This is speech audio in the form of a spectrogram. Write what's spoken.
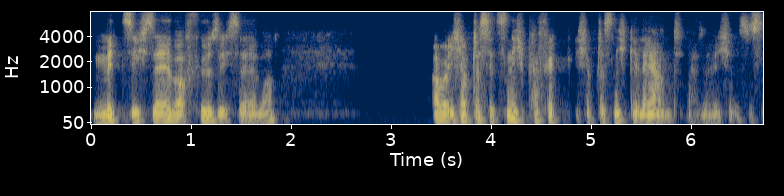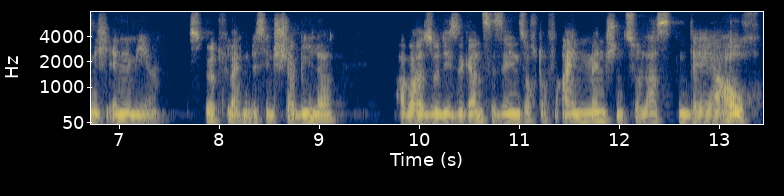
mit sich selber, für sich selber. Aber ich habe das jetzt nicht perfekt, ich habe das nicht gelernt. Also ich, es ist nicht in mir. Es wird vielleicht ein bisschen stabiler, aber so diese ganze Sehnsucht auf einen Menschen zu lasten, der ja auch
